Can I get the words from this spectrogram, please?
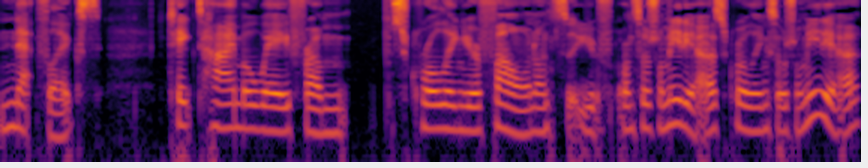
Netflix, take time away from scrolling your phone on your on social media, scrolling social media,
